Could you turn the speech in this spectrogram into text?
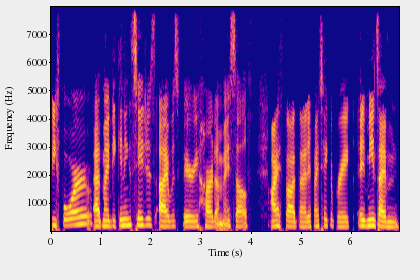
Before, at my beginning stages, I was very hard on myself I thought that if I take a break, it means I'm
